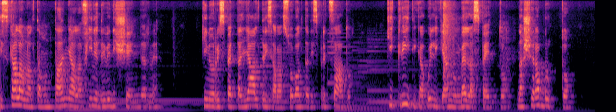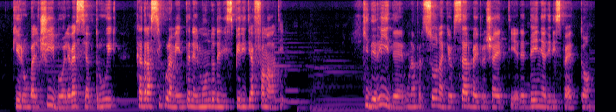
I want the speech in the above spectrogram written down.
Chi scala un'alta montagna alla fine deve discenderne. Chi non rispetta gli altri sarà a sua volta disprezzato. Chi critica quelli che hanno un bell'aspetto nascerà brutto. Chi ruba il cibo e le vesti altrui cadrà sicuramente nel mondo degli spiriti affamati. Chi deride una persona che osserva i precetti ed è degna di rispetto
